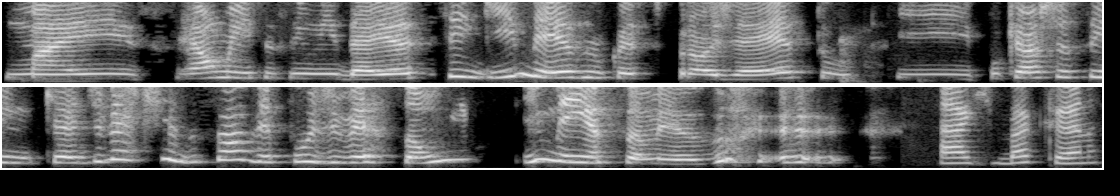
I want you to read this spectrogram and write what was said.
Mas realmente, assim, minha ideia é seguir mesmo com esse projeto, e porque eu acho assim que é divertido, sabe? É por diversão imensa mesmo. Ah, que bacana.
